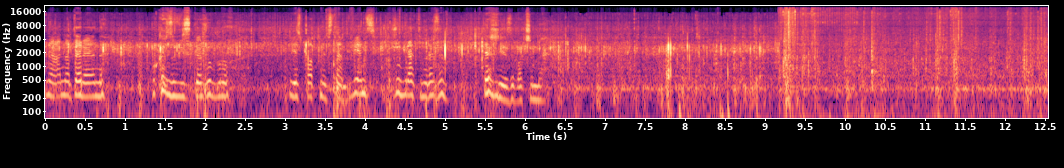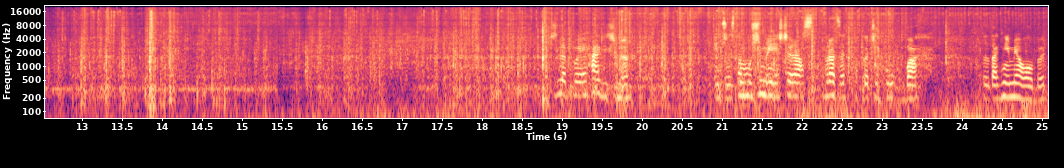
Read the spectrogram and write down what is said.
na, na teren pokazowiska żubrów jest płatny wstęp, więc żubra tym razem też nie zobaczymy. Źle pojechaliśmy i przez to musimy jeszcze raz wracać po kocich łbach. To tak nie miało być.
